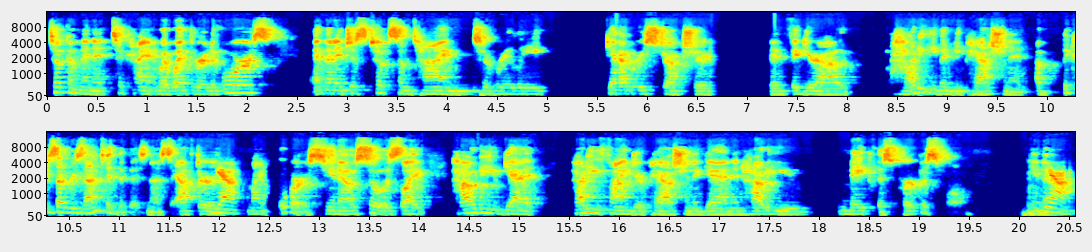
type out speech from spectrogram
took a minute to kind of I went through a divorce and then it just took some time to really get restructured and figure out how to even be passionate uh, because I resented the business after yeah. my divorce, you know. So it was like, how do you get, how do you find your passion again, and how do you make this purposeful? You know? Yeah.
